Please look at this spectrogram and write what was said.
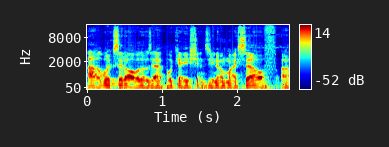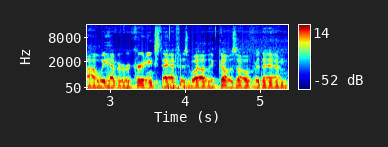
uh, looks at all of those applications. You know, myself, uh, we have a recruiting staff as well that goes over them.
